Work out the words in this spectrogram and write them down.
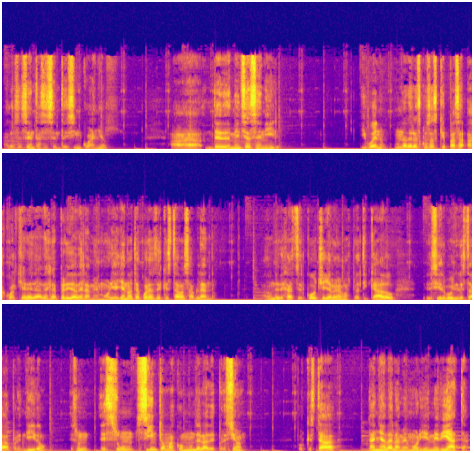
a los 60, 65 años, de demencia senil. Y bueno, una de las cosas que pasa a cualquier edad es la pérdida de la memoria. Ya no te acuerdas de qué estabas hablando. ¿A dónde dejaste el coche? Ya lo habíamos platicado. Eh, si el boiler estaba prendido. Es un, es un síntoma común de la depresión. Porque está dañada la memoria inmediata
